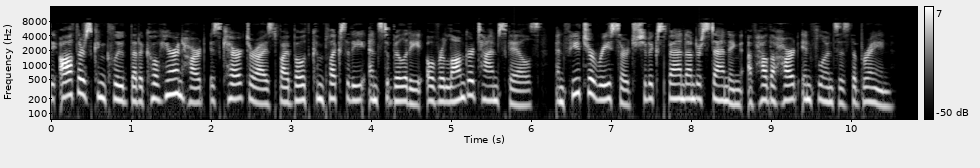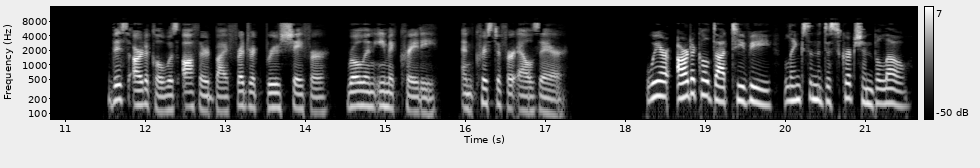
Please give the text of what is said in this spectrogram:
The authors conclude that a coherent heart is characterized by both complexity and stability over longer timescales, and future research should expand understanding of how the heart influences the brain. This article was authored by Fredric Bruce Shaffer, Rollin E. McCraty, and Christopher L. Zerr. We are RTCL.TV, links in the description below.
